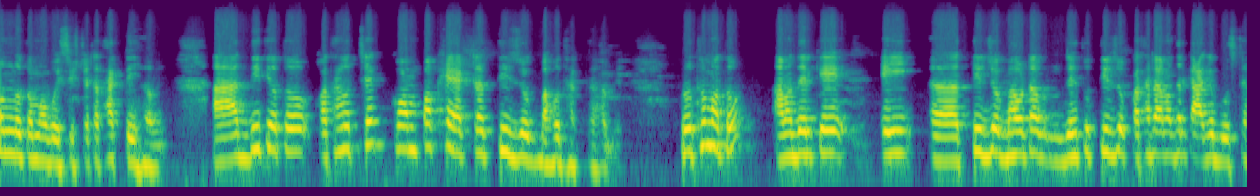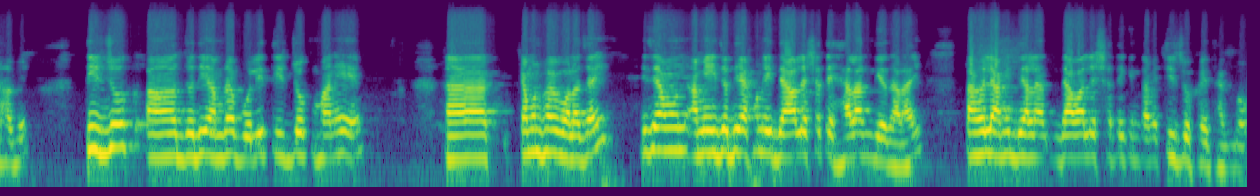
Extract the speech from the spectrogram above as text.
অন্যতম বৈশিষ্ট্য, এটা থাকতেই হবে। আর দ্বিতীয়ত কথা হচ্ছে, কমপক্ষে একটা তির্যক বাহু থাকতে হবে। প্রথমত আমাদেরকে এই তির্যক বাহুটা, যেহেতু তির্যক কথাটা আমাদেরকে আগে বুঝতে হবে তির্যক যদি আমরা বলি তির্যক মানে কেমন ভাবে বলা যায়? এই যেমন আমি যদি এখন এই দেওয়ালের সাথে হেলান দিয়ে দাঁড়াই তাহলে আমি দেওয়ালে- দেওয়ালের সাথে কিন্তু আমি তির্যক হয়ে থাকব।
